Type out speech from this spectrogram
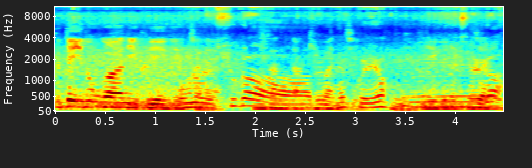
그때 이동관이 그 얘기했잖아요. 오늘 공산당 휴가를 기관지. 했고요. 그 얘기를 제가 제가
